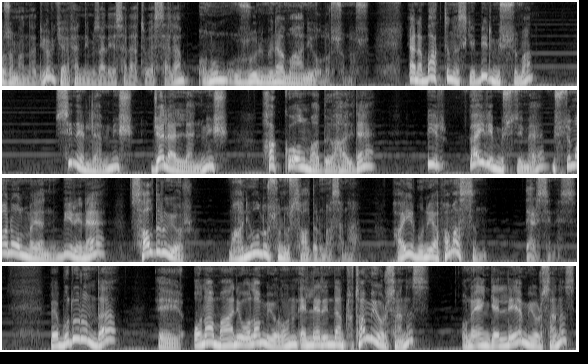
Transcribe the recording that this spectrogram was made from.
O zaman da diyor ki Efendimiz Aleyhisselatü Vesselam onun zulmüne mani olursunuz. Yani baktınız ki bir Müslüman sinirlenmiş, celallenmiş, hakkı olmadığı halde bir gayrimüslime, Müslüman olmayan birine saldırıyor. Mani olursunuz saldırmasına. Hayır bunu yapamazsın dersiniz. Ve bu durumda e, ona mani olamıyor, onun ellerinden tutamıyorsanız, onu engelleyemiyorsanız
